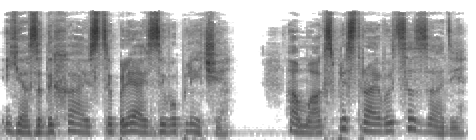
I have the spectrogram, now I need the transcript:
Я задыхаюсь, цепляясь за его плечи, а Макс пристраивается сзади.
